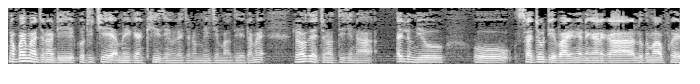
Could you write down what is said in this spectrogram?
နောက်ပိုင်းမှာကိုထူးချစ်ရဲ့အမေရိကန်ခရီးစဉ်ကိုလည်းမေးချင်ပါသေးတယ်။ဒါပေမဲ့လောလောဆယ်ကျနော်သိချင်တာကအဲဒီလိုမျိုးစာချုပ်တွေနဲ့နိုင်ငံတကာအလုပ်သမားအဖွဲ့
